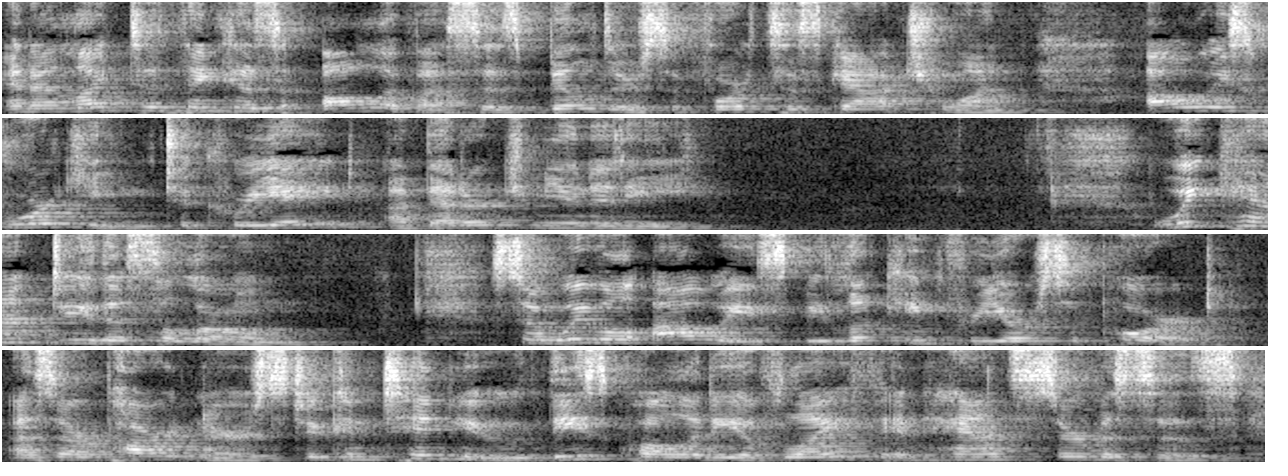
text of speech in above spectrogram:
and I like to think as all of us as builders of Fort Saskatchewan, always working to create a better community. We can't do this alone. So we will always be looking for your support as our partners to continue these quality of life enhanced services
